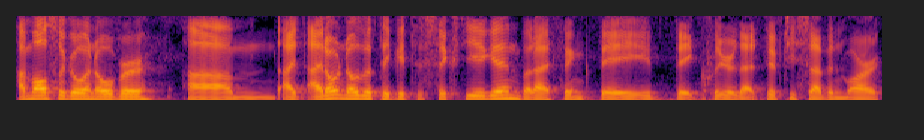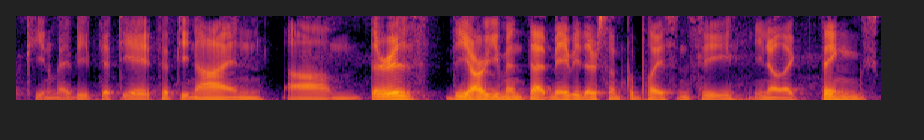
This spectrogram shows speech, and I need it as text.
I'm also going over. Um, I, I don't know that they get to 60 again, but I think they they clear that 57 mark, you know, maybe 58, 59. Um, there is the argument that maybe there's some complacency, you know, like things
